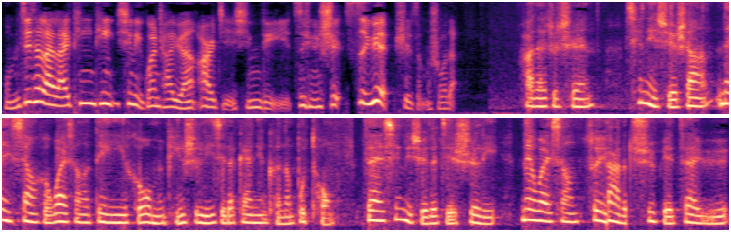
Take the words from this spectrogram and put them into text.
我们接下来来听一听心理观察员、二级心理咨询师四月是怎么说的。好的，主持人。心理学上，内向和外向的定义和我们平时理解的概念可能不同。在心理学的解释里，内外向最大的区别在于，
